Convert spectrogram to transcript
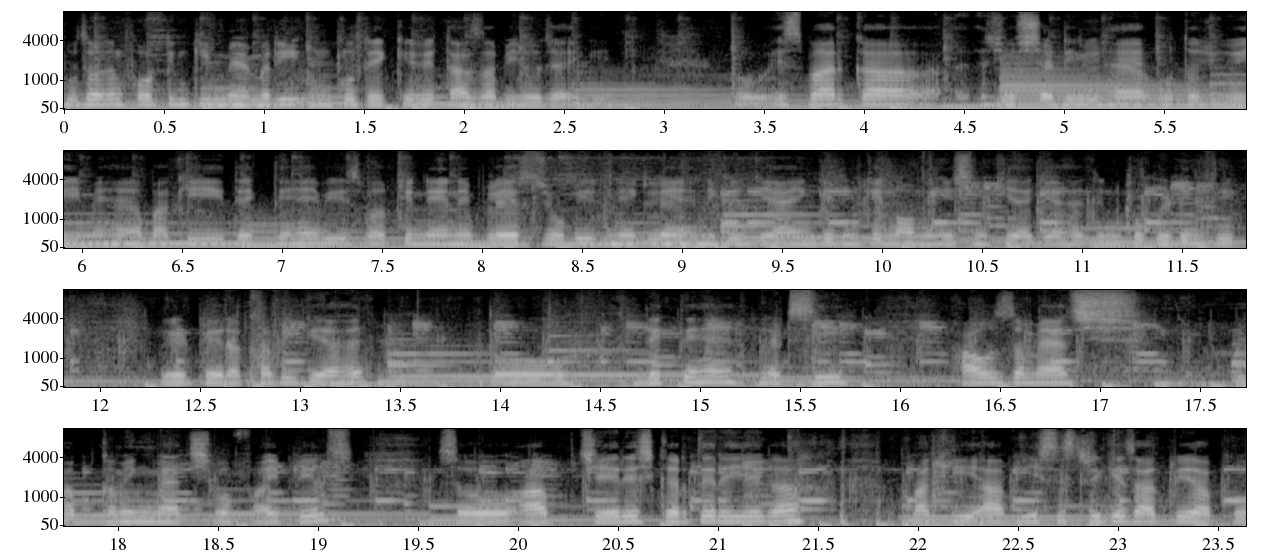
2014 की मेमोरी उनको देख के हुए ताज़ा भी हो जाएगी। तो इस बार का जो शेड्यूल है, वो तो यू में है। बाकी देखते हैं भी इस बार के नए नए प्लेयर्स जो भी निकले, निकल के आएँगे, जिनके नॉमिनेशन किया गया है, जिनको बिडिंग भी रेट पे रखा भी गया है। तो देखते हैं let's see how is the match upcoming match of I so आप चेरिश करते रहिएगा। बाकी आप इस हिस्ट्री के साथ भी आपको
